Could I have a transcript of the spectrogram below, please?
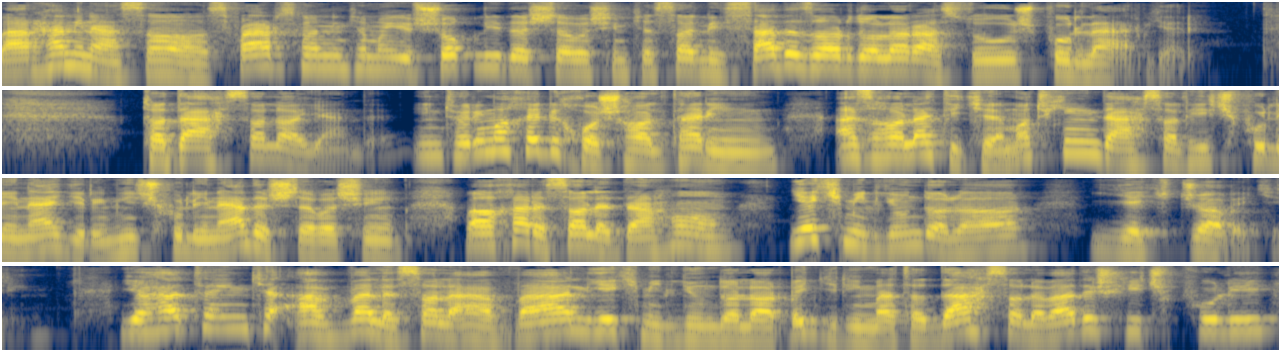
بر همین اساس فرض کنیم که ما یه شغلی داشته باشیم که سالی 100 هزار دلار از توش پول در بیاریم. تا ده سال آینده. اینطوری ما خیلی خوشحال تریم از حالتی که ما توی این ده سال هیچ پولی نگیریم هیچ پولی نداشته باشیم و آخر سال دهم یک میلیون دلار یک جا بگیریم. یا حتی اینکه اول سال اول یک میلیون دلار بگیریم و تا ده سال بعدش هیچ پولی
